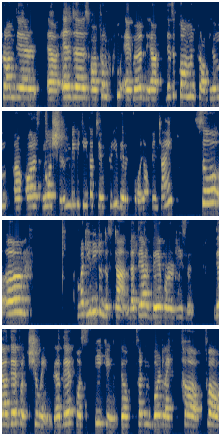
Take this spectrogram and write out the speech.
from their uh, elders or from whoever? Are, there's a common problem uh, or notion. Baby teeth are temporary; they will fall off in time. So, uh, but you need to understand that they are there for a reason. They are there for chewing. They are there for speaking. There are certain words like thur, fur.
